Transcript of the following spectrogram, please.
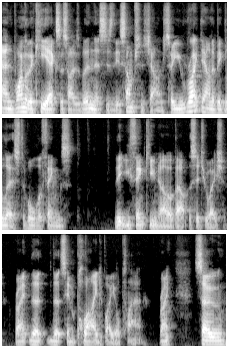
and one of the key exercises within this is the assumptions challenge. So you write down a big list of all the things that you think you know about the situation right? That that's implied by your plan right? So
